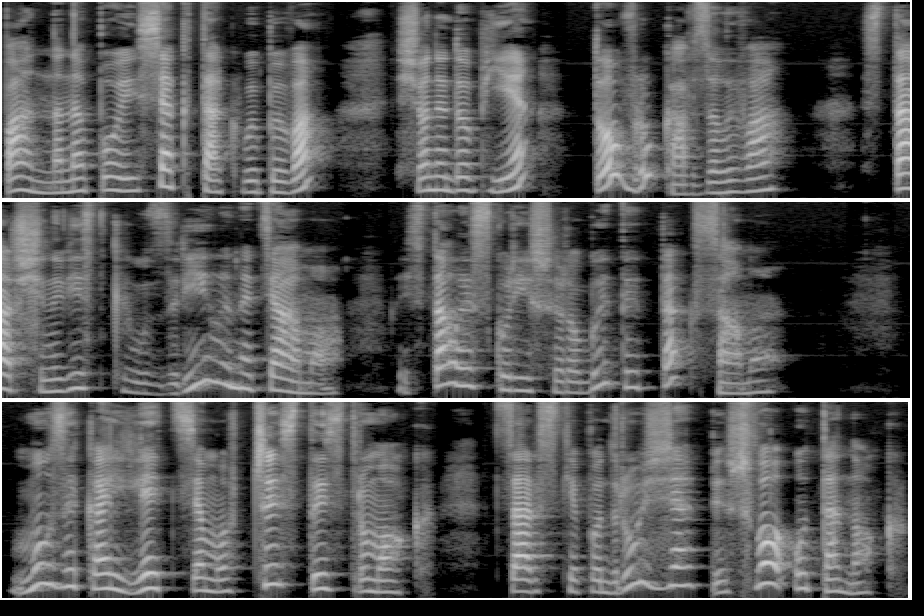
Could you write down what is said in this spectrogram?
Панна напої сяк так випива, що не доп'є, то в рукав залива. Старші невістки узріли нетямо і стали скоріше робити так само. Музика лється, мов чистий струмок, царське подружжя пішло у танок.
